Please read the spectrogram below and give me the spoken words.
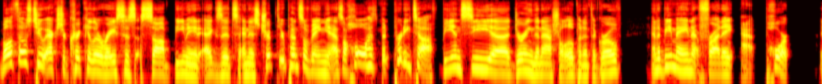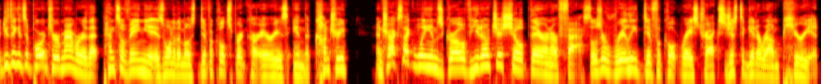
Both those two extracurricular races saw B main exits, and his trip through Pennsylvania as a whole has been pretty tough. B and C uh, during the National Open at the Grove, and a B main Friday at Port. I do think it's important to remember that Pennsylvania is one of the most difficult sprint car areas in the country. And tracks like Williams Grove, you don't just show up there and are fast. Those are really difficult racetracks just to get around, period.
